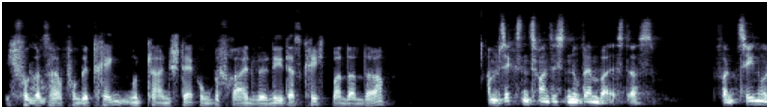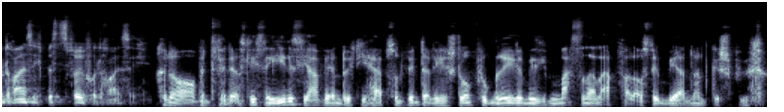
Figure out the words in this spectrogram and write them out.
ich wollte gerade sagen, von Getränken und kleinen Stärkungen befreien will. Nee, das kriegt man dann da. Am 26. November ist das. Von 10.30 Uhr bis 12.30 Uhr. Genau, wenn, wenn du das liest, ja, jedes Jahr werden durch die Herbst- und winterlichen Sturmfluten regelmäßig Massen an Abfall aus dem Bärenland gespült.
